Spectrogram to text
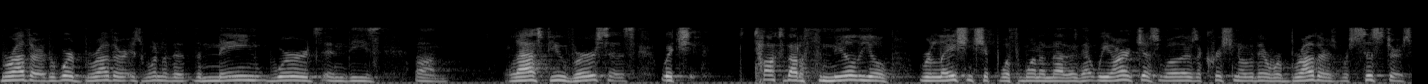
brother, the word brother is one of the, the main words in these um, last few verses, which talks about a familial relationship with one another. That we aren't just, well, there's a Christian over there. We're brothers, we're sisters.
